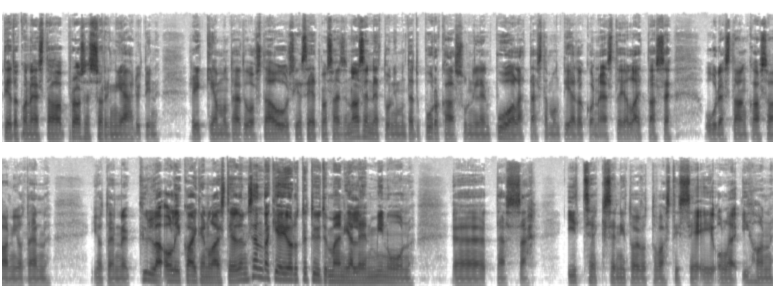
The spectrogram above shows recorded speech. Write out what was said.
tietokoneesta prosessorin jäähdytin rikki ja mun täytyy ostaa uusi. Ja se, että mä sain sen asennettua, niin mun täytyy purkaa suunnilleen puolet tästä mun tietokoneesta ja laittaa se uudestaan kasaan, joten, joten kyllä oli kaikenlaista. Joten sen takia joudutte tyytymään jälleen minuun ö, tässä itsekseni. Toivottavasti se ei ole ihan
